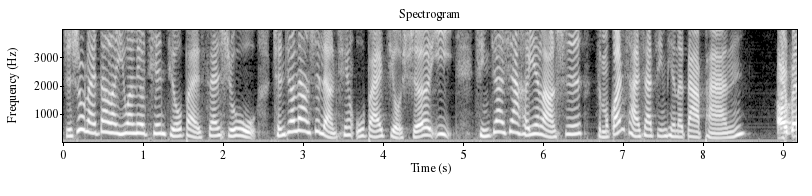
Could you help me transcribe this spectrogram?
指数来到了一万六千九百三十五，成交量是两千五百九十二亿。请教一下何燕老师，怎么观察一下今天的大盘？好的，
